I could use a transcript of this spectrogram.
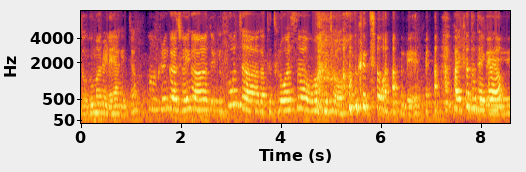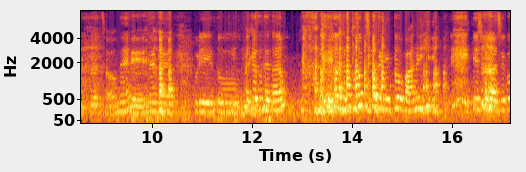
또 음원을 내야겠죠? 아 그러니까 저희가 또 이렇게 후원자가 또 들어왔어요. 그렇죠. 그렇죠. 네. 밝혀도 될까요? 네, 그렇죠. 네. 네. 네. 네. 우리 또 음. 밝혀도 되나요? 네. 구독자들이 또 많이 계셔가지고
